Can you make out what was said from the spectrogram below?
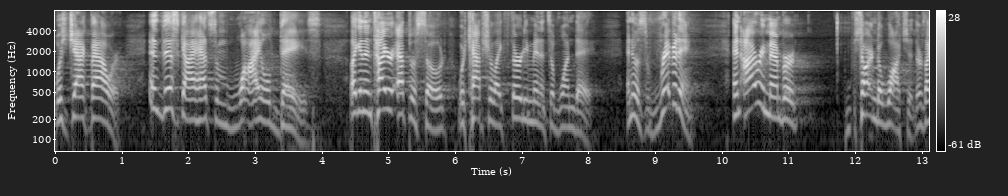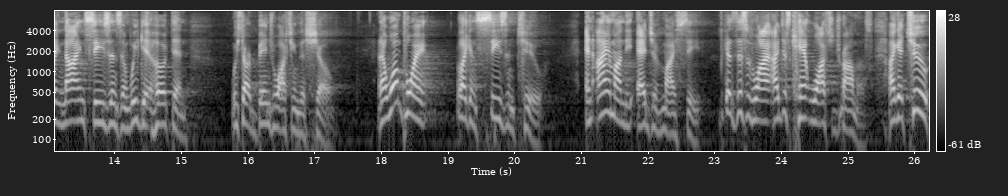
was Jack Bauer. And this guy had some wild days. Like an entire episode would capture like 30 minutes of one day. And it was riveting. And I remember starting to watch it. There's like nine seasons, and we get hooked and we start binge watching this show. And at one point, we're like in season two, and I am on the edge of my seat because this is why I just can't watch dramas. I get too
